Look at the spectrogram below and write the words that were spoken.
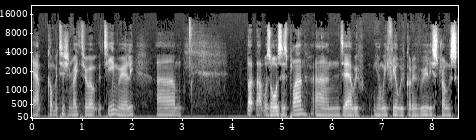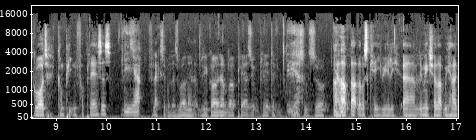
Yeah, competition right throughout the team really. Um, that that was always his plan, and uh, we've you know we feel we've got a really strong squad competing for places. yeah. Flexible as well, is We've got a number of players who can play different Yeah. positions, so Yeah, that, that that was key really um, to make sure that we had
